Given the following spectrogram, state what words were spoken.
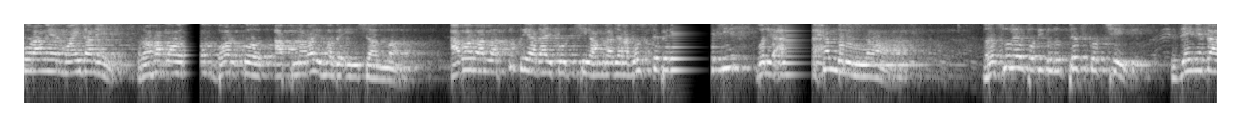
কোরআনের ময়দানে। রহমত, বরকত আপনারাই হবে ইনশাআল্লাহ। আবার আল্লাহ শুক্রিয়া আদায় করছি, আমরা যারা বুঝতে পেরেছি, বলি আলহামদুলিল্লাহ। রসুলের প্রতি দূরত পেশ করছি। যে নেতা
